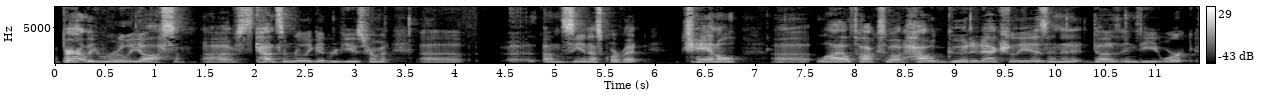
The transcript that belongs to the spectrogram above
apparently really awesome. Uh, I've gotten some really good reviews from it uh, uh on the C&S Corvette channel. Uh, Lyle talks about how good it actually is, and it does indeed work.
